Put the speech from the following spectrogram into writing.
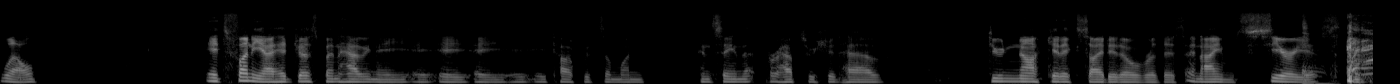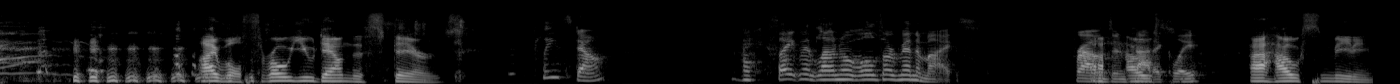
well, it's funny. I had just been having a a, a, a, a- talk with someone and saying that perhaps we should have do not get excited over this. And I am serious. I will throw you down the stairs. Please don't. My excitement levels are minimized. Frowns emphatically. A house meeting.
